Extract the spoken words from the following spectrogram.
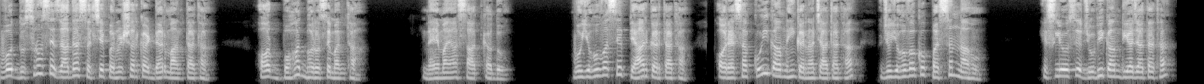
वो दूसरों से ज़्यादा सच्चे परमेश्वर का डर मानता था और बहुत भरोसेमंद था। नहमाया सात का दो। वो यहोवा से प्यार करता था और ऐसा कोई काम नहीं करना चाहता था जो यहोवा को पसंद ना हो। इसलिए उसे जो भी काम दिया जाता था,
